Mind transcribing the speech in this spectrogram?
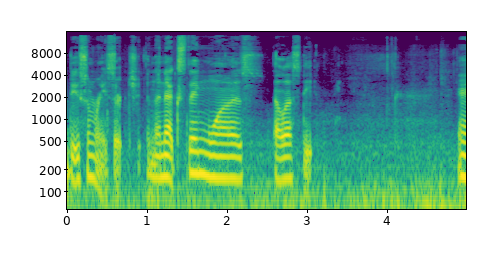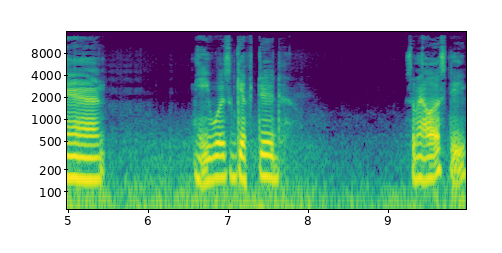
do some research. And the next thing was LSD. And he was gifted some LSD,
